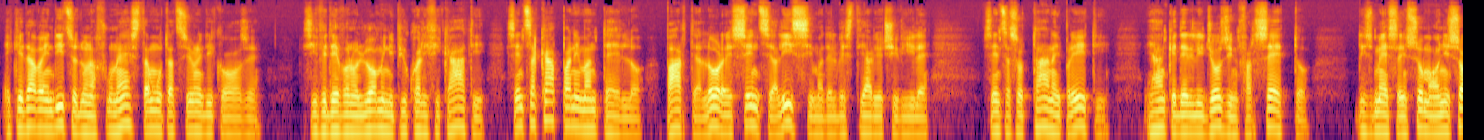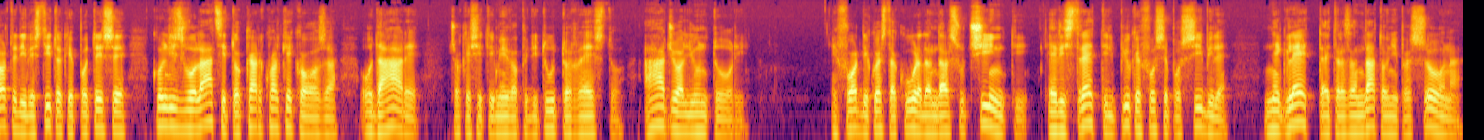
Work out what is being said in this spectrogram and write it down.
e che dava indizio di una funesta mutazione di cose. Si vedevano gli uomini più qualificati, senza cappa né mantello, parte allora essenzialissima del vestiario civile, senza sottana i preti e anche dei religiosi in farsetto, dismessa insomma ogni sorta di vestito che potesse con gli svolazzi toccar qualche cosa o dare, ciò che si temeva più di tutto il resto, agio agli untori. e fuori di questa cura d'andar succinti e ristretti il più che fosse possibile, negletta e trasandata ogni persona,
